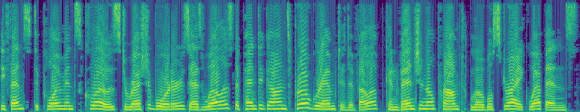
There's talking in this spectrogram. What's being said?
defense deployments close to Russia borders as well as the Pentagon's program to develop conventional prompt global strike weapons.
